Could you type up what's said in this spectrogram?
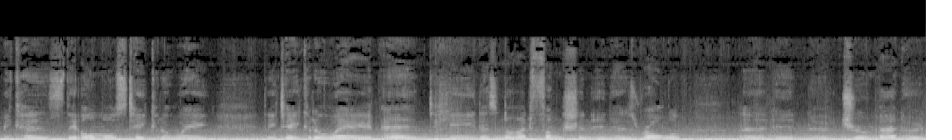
because they almost take it away. They take it away, and function in his role uh, in uh, true manhood.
